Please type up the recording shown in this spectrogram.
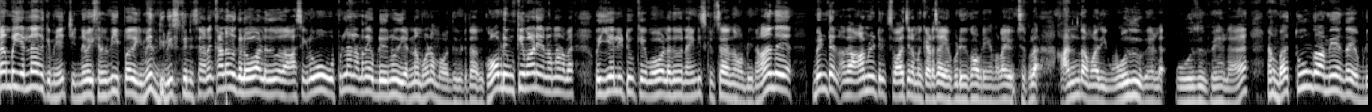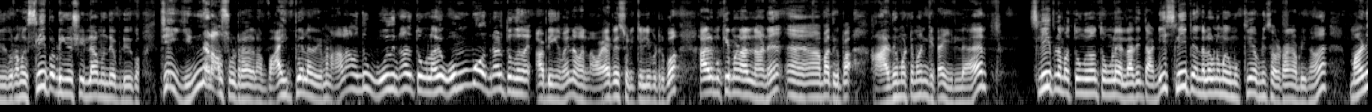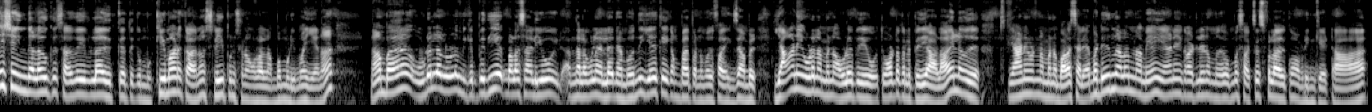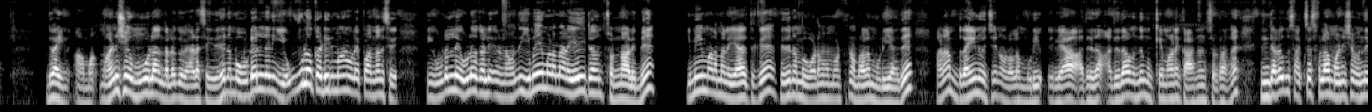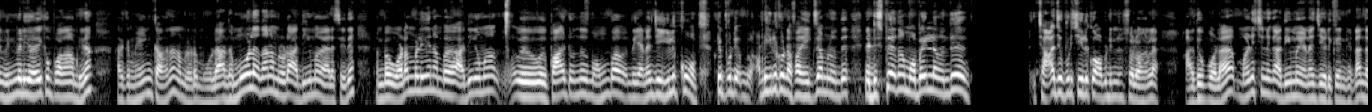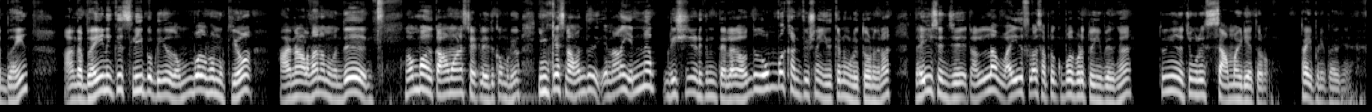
நம்ம எல்லாத்துக்குமே சின்ன வயசுலேருந்து இப்போ வரைக்குமே தினிசு தினிசான கனவுகளோ அல்லது ஒரு ஆசைகளோ இப்படிலாம் நடந்தால் எப்படி இருக்கணும் ஒரு எண்ணமோ நம்ம வந்துக்கிட்டு தான் இருக்கும். அப்படி முக்கியமான எண்ணம்னா நம்ம ஒரு இயர்லி டூ கேவோ அல்லது ஒரு நைன்டி ஸ்கிட்ஸாக இருந்தோம் அப்படின்னா அந்த பென்டன் அந்த ஆம்னிட்ரிக்ஸ் வாட்ச் நம்ம கிடச்சா எப்படி இருக்கும் அப்படிங்கிற மாதிரிலாம் யோசிச்சுப்பல அந்த மாதிரி ஒரு வேளை ஒரு வேளை நம்ம தூங்காமே இருந்தால் எப்படி இருக்கும்? நமக்கு ஸ்லீப் அப்படிங்கிற விஷயம் இல்லாமல் வந்து எப்படி இருக்கும்? ஜே என்னடா சொல்கிற அதெல்லாம் வாய்ப்பே இல்லாத தெரியுமா நான்லாம் வந்து ஒரு நாள் தூங்கலாவே ஒம்பது நாள் தூங்குவேன் அப்படிங்கிற மாதிரி நம்ம நிறைய பேர் சொல்லி கேள்விப்பட்டிருப்போம். அதில் முக்கியமான ஆள் நான். பார்த்துக்கப்பா அது மட்டுமான்னு கேட்டால் இல்லை. ஸ்லீப் நம்ம தூங்குதோம் தூங்கல எல்லாத்தையும் தாண்டி ஸ்லீப் எந்த அளவுக்கு நமக்கு முக்கியம் அப்படின்னு சொல்கிறாங்க அப்படின்னா மனுஷன் இந்த அளவுக்கு சர்வைவலாக இருக்கிறதுக்கு முக்கியமான காரணம் ஸ்லீப்புன்னு சொன்னால் அவங்களால நம்ப முடியுமா? ஏன்னா நாம் உடல் அளவில் மிகப்பெரிய பலசாலியோ அந்த அளவுக்குலாம் இல்லை. நம்ம வந்து இயற்கை கம்பேர் பண்ணும்போது ஃபார் எக்ஸாம்பிள் யானையோட நம்ம என்ன அவ்வளோ பெரிய தோட்டத்தில் பெரிய ஆளா? இல்லை ஒரு யானையோட நம்ம என்ன பலசாலியா? பட் இருந்தாலும் நம்ம ஏன் யானையை காட்டிலே நம்ம ரொம்ப சக்ஸஸ்ஃபுல்லாக இருக்கும் அப்படின்னு கேட்டால் பிரைன் ஆமாம் மனுஷன் மூளை அந்த அளவுக்கு வேலை செய்யுது. நம்ம உடலில் நீங்கள் எவ்வளோ கடினமான உழைப்பாக இருந்தாலும் சரி நீங்கள் உடலில் எவ்வளோ கடி நான் வந்து இமயமலை மேலே ஏறிட்டேன்னு சொன்னாலுமே இமயமலை மேலே ஏறத்துக்கு இது நம்ம உடம்பு மட்டும் நம்மளால் முடியாது. ஆனால் பிரெயின் வச்சு நம்மளால் முடியும் இல்லையா? அதுதான் அதுதான் வந்து முக்கியமான காரணம்னு சொல்கிறாங்க இந்த அளவுக்கு சக்ஸஸ்ஃபுல்லாக மனுஷன் வந்து விண்வெளி வரைக்கும் போகலாம் அப்படின்னா அதுக்கு மெயின் காரணம் நம்மளோட மூளை. அந்த மூளை தான் நம்மளோட அதிகமாக வேலை செய்யுது. நம்ம உடம்புலேயே நம்ம அதிகமாக ஒரு பாட்டு வந்து ரொம்ப வந்து எனர்ஜி இழுக்கும். அப்படி இப்படி அப்படி இழுக்கும் ஃபார் எக்ஸாம்பிள் வந்து இந்த டிஸ்பிளே தான் மொபைலில் வந்து சார்ஜ் பிடிச்சி இழுக்கும் அப்படின்னு சொல்லுவாங்கள்ல அதுபோல் மனுஷனுக்கு அதிகமாக எனர்ஜி எடுக்குதுன்னு கேட்டால் அந்த பிரெயின் அந்த பிரெயினுக்கு ஸ்லீப் அப்படிங்கிறது ரொம்ப ரொம்ப முக்கியம். அதனால தான் நம்ம வந்து ரொம்ப காமான ஸ்டேட்டில் இருக்க முடியும். இன்கேஸ் நான் வந்து என்னால் என்ன டிசிஷன் எடுக்குன்னு தெரியல. நான் வந்து ரொம்ப கன்ஃபியூஷனாக இருக்குன்னு உங்களுக்கு தோணுதுன்னா தயவு செஞ்சு நல்லா வயது ஃபுல்லாக சாப்பிட்டு குப்பை போட்டு தூங்கி போயிருங்க. தூங்கி வச்சு உங்களுக்கு செம்ம ஐடியா தோணும். ட்ரை பண்ணி பாருங்கள்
